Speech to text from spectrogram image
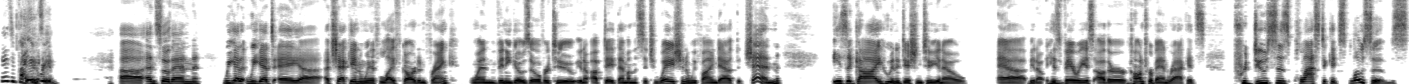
It's a pretty I good agree. scene. Uh, and so then we get, we get a, uh, a check-in with Lifeguard and Frank when Vinny goes over to, you know, update them on the situation, and we find out that Chen is a guy who, in addition to, you know, uh, you know, his various other contraband rackets, produces plastic explosives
